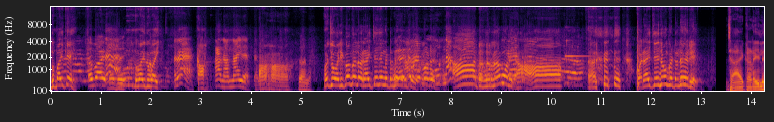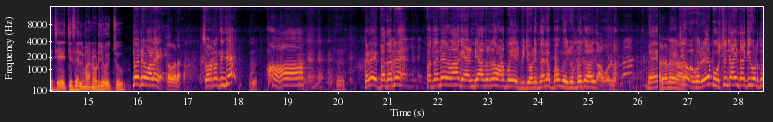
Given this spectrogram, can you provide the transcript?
ദുബായിക്കേ. ദുബായ് ദുബായ്. ഓ ജോലിക്കൊന്നല്ല ഒരാഴ്ച ഞാൻ കിട്ടുന്നത് ആ ടൂറിനാ പോണേ. ആ. ഒരാഴ്ച കഴിഞ്ഞാൽ കിട്ടേണ്ടി വരില്ലേ? ചായക്കടയിലെ ചേച്ചി സൽമാനോട് ചോദിച്ചു. വളെ. സ്വർണത്തിന്റെ നിങ്ങളെ ഇപ്പൊ തന്നെ ഇപ്പൊ തന്നെ നിങ്ങൾ ആ ഗ്യാരണ്ടി ആഭരണ അവിടെ പോയി ഏൽപ്പിച്ചോളി. ഇന്നലെ ഇപ്പം വരുമ്പോഴത്തെ അത് ആവുള്ളൂ അതാണ് ഒരേ ബൂസ്റ്റും ചായ ഉണ്ടാക്കി കൊടുത്തു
